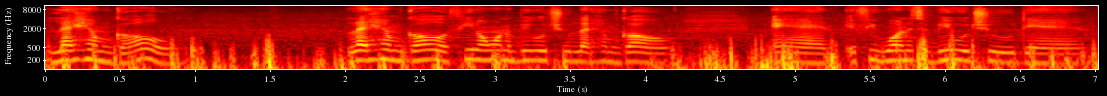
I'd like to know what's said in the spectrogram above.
let him go. Let him go. If he don't want to be with you let him go. And if he wanted to be with you then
